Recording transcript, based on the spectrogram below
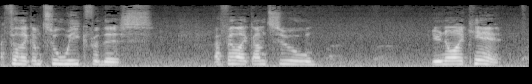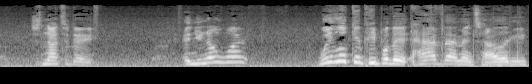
I feel like I'm too weak for this. I feel like I'm too, you know, I can't. Just not today. And you know what? We look at people that have that mentality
